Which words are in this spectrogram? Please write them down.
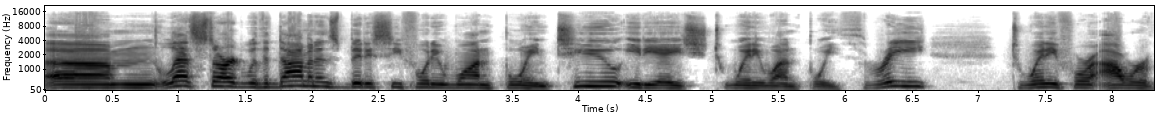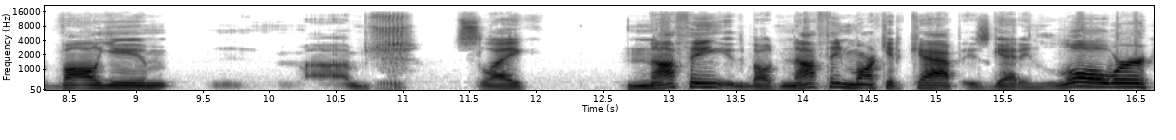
Um, let's start with the dominance BTC 41.2, ETH 21.3, 24 hour volume. Um, it's like nothing, about nothing. Market cap is getting lower.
